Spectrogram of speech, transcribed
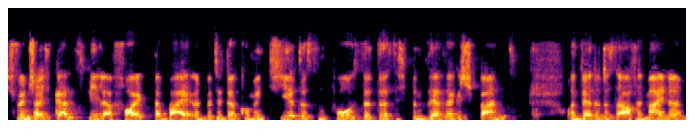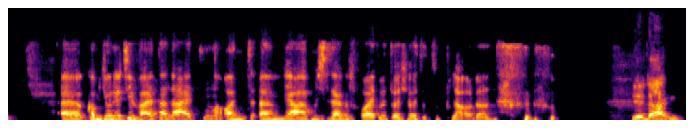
ich wünsche euch ganz viel Erfolg dabei und bitte dokumentiert es und postet das. Ich bin sehr, sehr gespannt und werde das auch in meine äh, Community weiterleiten. Und ähm, ja, habe mich sehr gefreut, mit euch heute zu plaudern. Vielen Dank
